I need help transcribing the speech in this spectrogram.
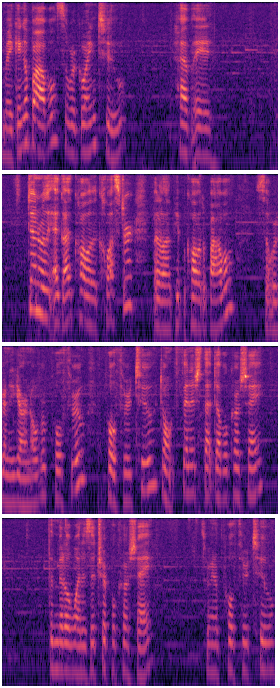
Making a bobble, so we're going to have a, generally I call it a cluster, but a lot of people call it a bobble. So we're going to yarn over, pull through, pull through two, don't finish that double crochet. The middle one is a triple crochet. So we're going to pull through two,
